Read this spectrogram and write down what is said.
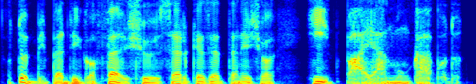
a többi pedig a felső szerkezeten és a hídpályán munkálkodott.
